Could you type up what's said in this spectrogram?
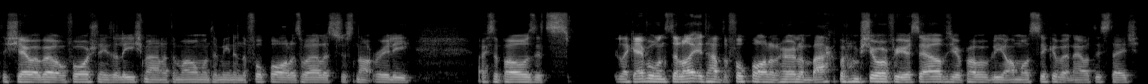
to shout about. Unfortunately, as a Laois man at the moment, I mean, in the football as well, it's just not really. I suppose it's like everyone's delighted to have the football and hurling back, but I'm sure for yourselves, you're probably almost sick of it now at this stage.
